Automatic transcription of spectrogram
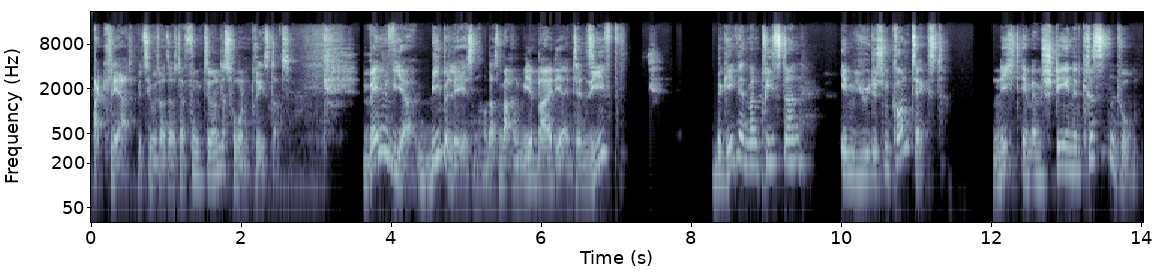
erklärt, beziehungsweise aus der Funktion des hohen Priesters. Wenn wir Bibel lesen, und das machen wir beide ja intensiv, begegnet man Priestern im jüdischen Kontext, nicht im entstehenden Christentum.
